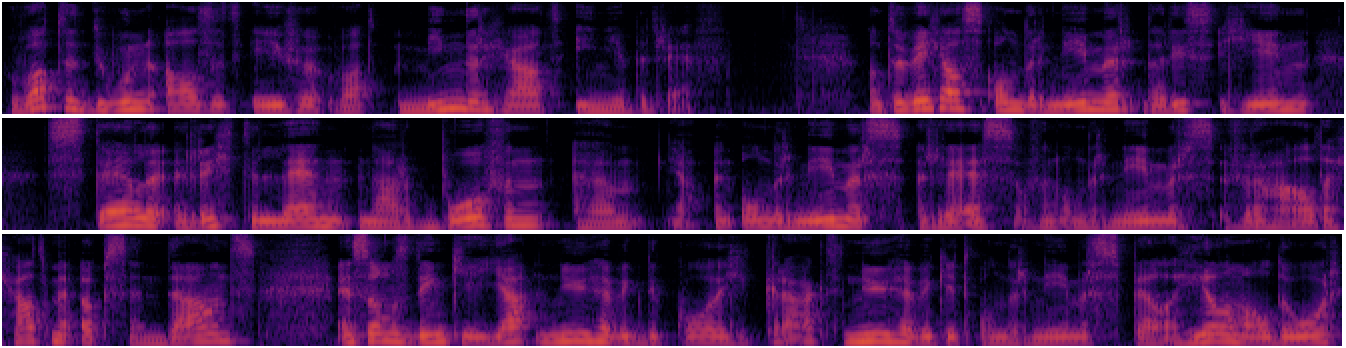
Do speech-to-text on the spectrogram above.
Wat te doen als het even wat minder gaat in je bedrijf. Want de weg als ondernemer, dat is geen steile, rechte lijn naar boven. Um, ja, een ondernemersreis of een ondernemersverhaal, dat gaat met ups en downs. En soms denk je, ja, nu heb ik de code gekraakt, nu heb ik het ondernemersspel helemaal door.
